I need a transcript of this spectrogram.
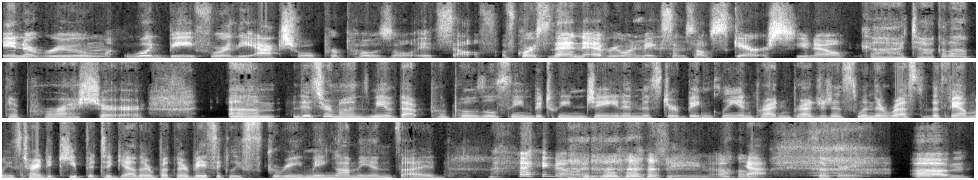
in a room would be for the actual proposal itself. Of course, then everyone makes themselves scarce, you know? God, talk about the pressure. Um, this reminds me of that proposal scene between Jane and Mr. Bingley in Pride and Prejudice when the rest of the family is trying to keep it together, but they're basically screaming on the inside. I know. I love that scene. Oh. Yeah, so great. Um,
